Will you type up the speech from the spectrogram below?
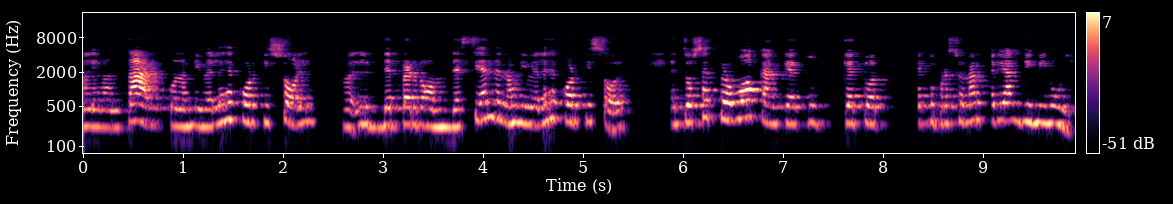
levantar con los niveles de cortisol, de, perdón, descienden los niveles de cortisol, entonces provocan que tu, que tu, que tu presión arterial disminuya.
